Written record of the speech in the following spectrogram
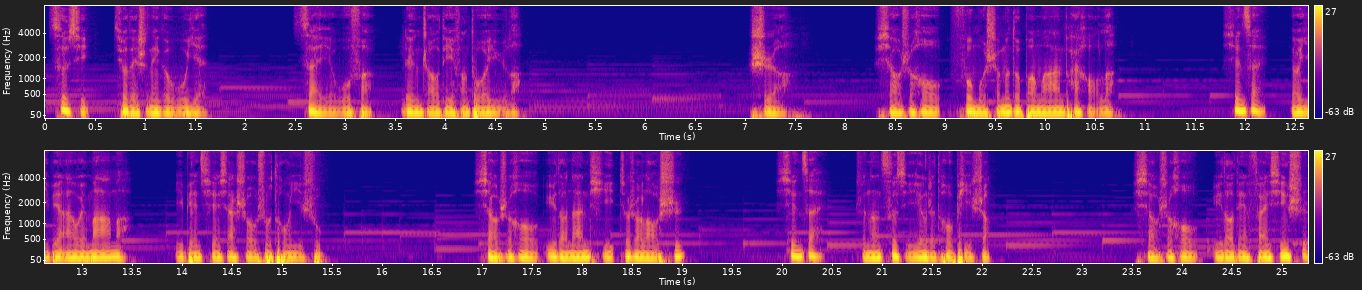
自己就得是那个屋檐，再也无法另找地方躲雨了。”是啊，小时候父母什么都帮忙安排好了，现在要一边安慰妈妈，一边签下手术同意书。小时候遇到难题就找老师，现在只能自己硬着头皮上。小时候遇到点烦心事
